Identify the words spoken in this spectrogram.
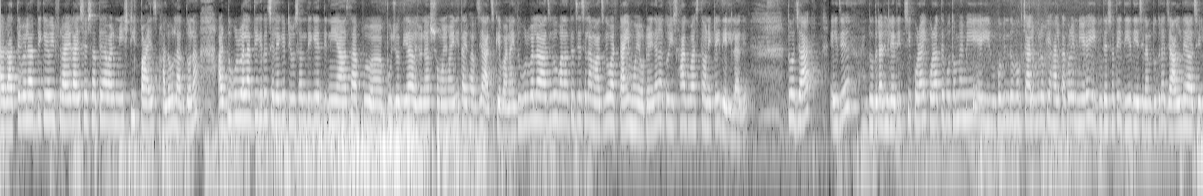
আর রাত্রেবেলার দিকে ওই ফ্রায়েড রাইসের সাথে আবার মিষ্টি পায়েস ভালোও লাগতো না। আর দুপুরবেলার দিকে তো ছেলেকে টিউশন দিকে নিয়ে আসা পুজো দেওয়া ওই জন্য আর সময় হয়নি। তাই ভাবছি আজকে বানাই। দুপুরবেলা আজকেও বানাতে চেয়েছিলাম, আজকেও আর টাইম হয়ে ওঠেনি। জানো তো ওই শাক বাঁচতে অনেকটাই দেরি লাগে। তো যাক, এই যে দুধটা ঢেলে দিচ্ছি কড়াই। কড়াতে প্রথমে আমি এই গোবিন্দভোগ চালগুলোকে হালকা করে নেড়ে এই দুধের সাথেই দিয়ে দিয়েছিলাম। দুধটা জাল দেওয়া ছিল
